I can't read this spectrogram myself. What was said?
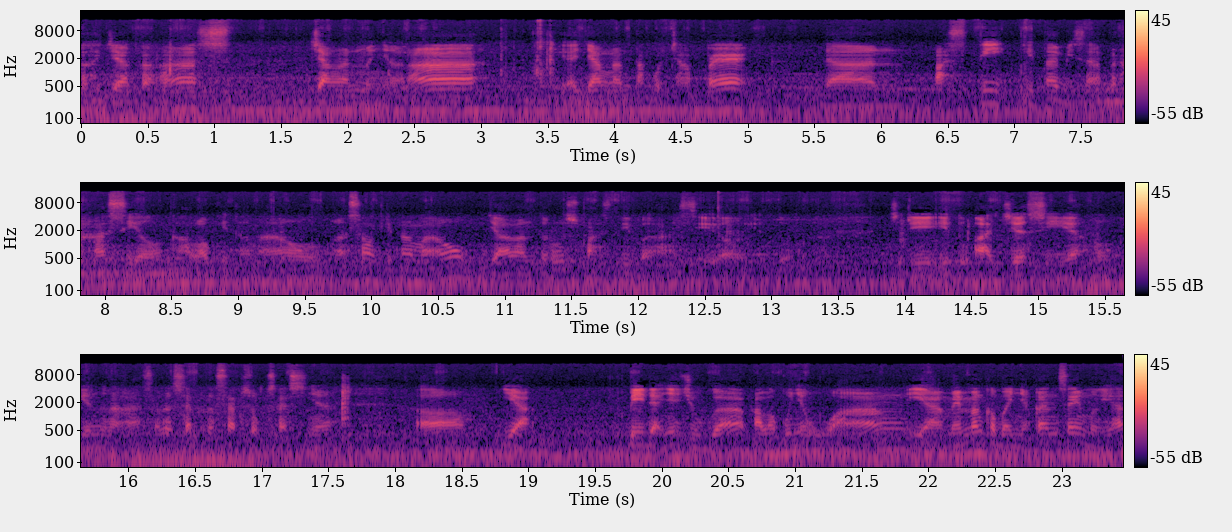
Kerja keras jangan menyerah ya jangan takut capek dan pasti kita bisa berhasil kalau kita mau. Asal kita mau jalan terus pasti berhasil gitu. Jadi itu aja sih ya mungkin resep-resep suksesnya. Um, ya bedanya juga kalau punya uang ya memang kebanyakan saya melihat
